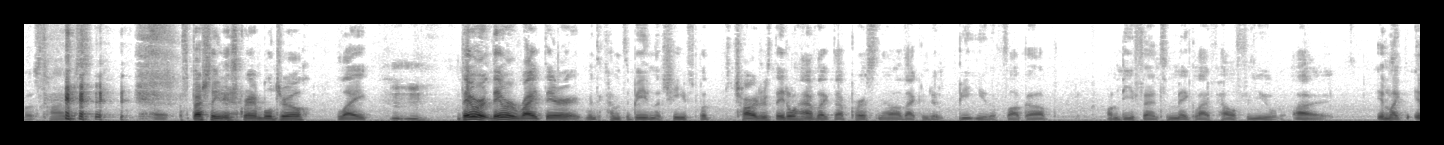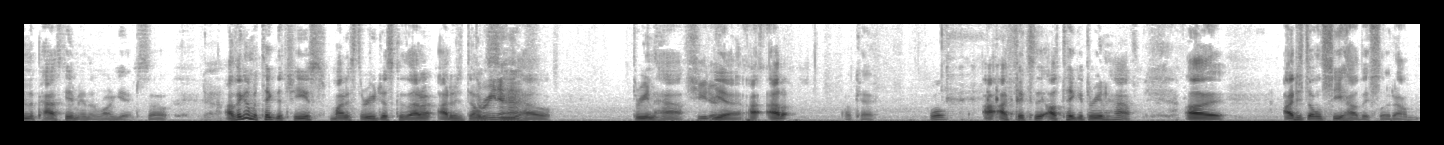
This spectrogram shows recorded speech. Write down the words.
most times, uh, especially in a scramble drill. Like Mm-mm. they were they were right there when it comes to beating the Chiefs, but the Chargers they don't have like that personnel that can just beat you the fuck up on defense and make life hell for you uh, in like in the pass game and the run game. So yeah. I think I'm gonna take the Chiefs minus three just because I don't I just don't see how three and a half. Cheater. Yeah, I, I don't. Okay, well I, I fixed it. I'll take it three and a half. Uh, I just don't see how they slow down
